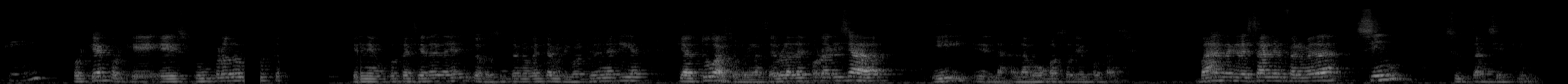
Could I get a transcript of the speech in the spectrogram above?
Okay. ¿Por qué? Porque es un producto que tiene un potencial energético de 290 milivoltios de energía que actúa sobre la célula despolarizada y eh, la, bomba sodio-potasio. Va a regresar la enfermedad sin sustancias químicas.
